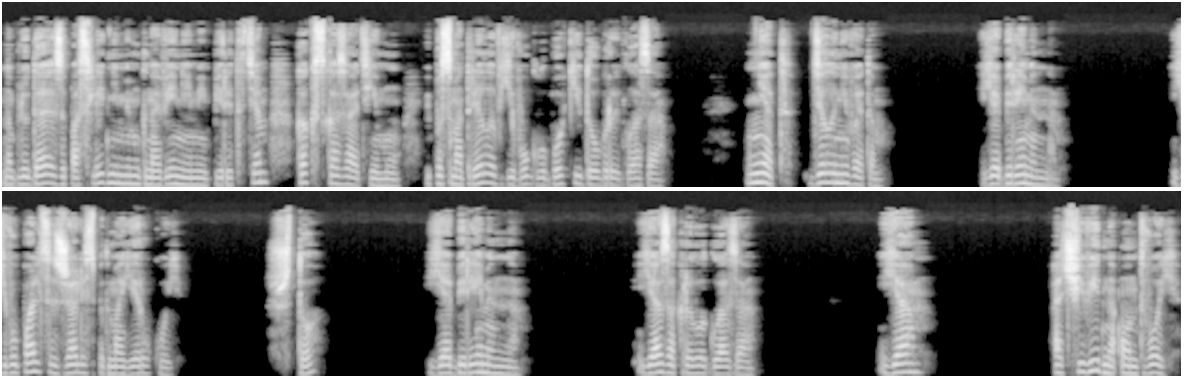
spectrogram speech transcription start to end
наблюдая за последними мгновениями перед тем, как сказать ему, и посмотрела в его глубокие добрые глаза. «Нет, дело не в этом. Я беременна». Его пальцы сжались под моей рукой. «Что?» «Я беременна». Я закрыла глаза. «Я...» «Очевидно, он твой».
